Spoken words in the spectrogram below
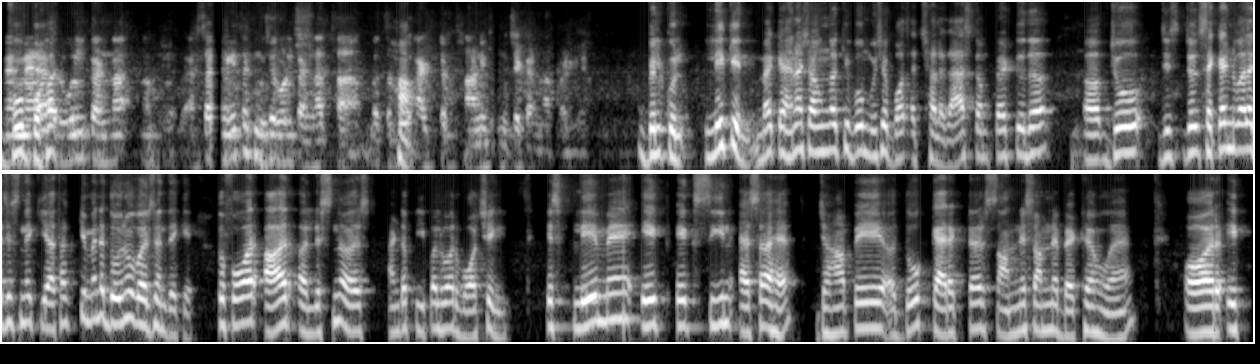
वो बहुत रोल करना ऐसा नहीं था कि मुझे रोल करना था मतलब हाँ. एक्टर था नहीं तो मुझे करना पड़ गया। बिल्कुल लेकिन मैं कहना चाहूँगा कि वो मुझे बहुत अच्छा लगा एज कंपेयर टू द जो जिस जो सेकंड वाला जिसने किया था कि मैंने दोनों वर्जन देखे। तो for our listeners and the people who are watching इस प्ले में एक एक सीन ऐसा है जहाँ पे दो कैरेक्टर सामने सामने बैठे हुए हैं और एक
